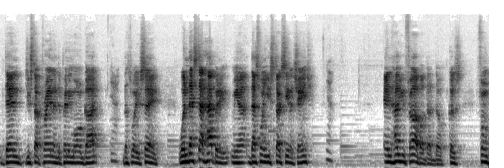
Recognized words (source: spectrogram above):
then you start praying and depending more on God. Yeah. That's what you're saying. When that start happening, Mia, that's when you start seeing a change. Yeah. And how you felt about that though? Because from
